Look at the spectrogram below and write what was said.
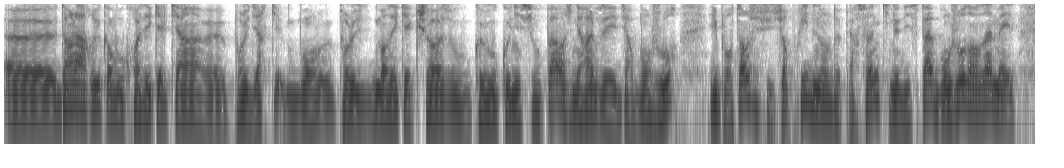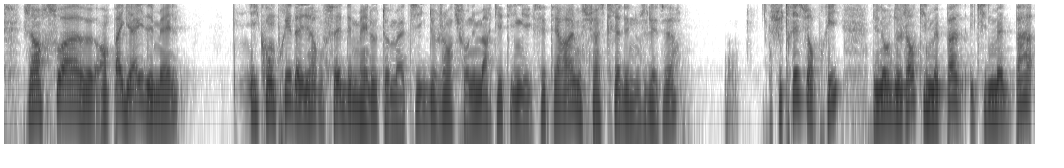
Euh, dans la rue, quand vous croisez quelqu'un euh, pour lui dire bon, pour lui demander quelque chose ou que vous connaissez ou pas, en général, vous allez dire bonjour. Et pourtant, je suis surpris du nombre de personnes qui ne disent pas bonjour dans un mail. J'en reçois en pagaille des mails, y compris d'ailleurs, vous savez, des mails automatiques de gens qui font du marketing, etc. Je me suis inscrit à des newsletters. Je suis très surpris du nombre de gens qui ne mettent pas, pas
